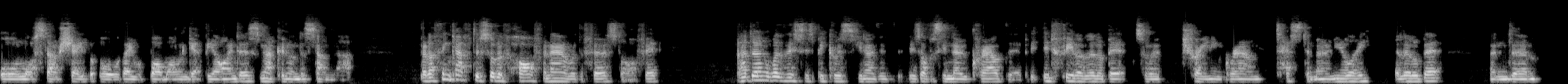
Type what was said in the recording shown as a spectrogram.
or lost our shape at all, they would bomb on and get behind us, and I can understand that. But I think after sort of half an hour of the first half, it I don't know whether this is because you know there's obviously no crowd there, but it did feel a little bit sort of training ground testimonially a little bit, and um,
